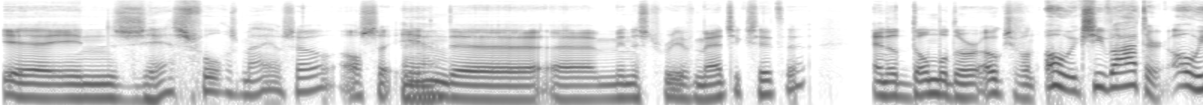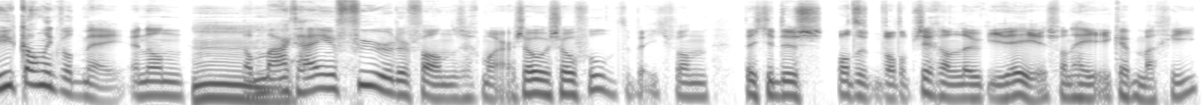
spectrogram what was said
eh, in zes volgens mij of zo. Als ze Ja. in de eh, Ministry of Magic zitten. En dat Dumbledore ook zo van, oh, ik zie water. Oh, hier kan ik wat mee. En dan, Hmm. dan maakt hij een vuur ervan, zeg maar. Zo, zo voelt het een beetje van, dat je dus, wat, het, wat op zich een leuk idee is, van, hé, hey, ik heb magie.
